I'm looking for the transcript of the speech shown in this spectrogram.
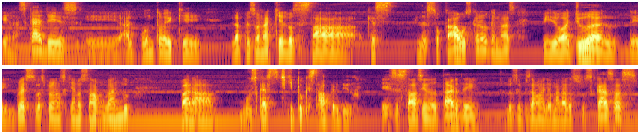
en las calles, eh, al punto de que la persona que los estaba, que les tocaba buscar a los demás, pidió ayuda del, resto de las personas que ya no estaban jugando para buscar a este chiquito que estaba perdido. Eh, se estaba haciendo tarde, los empezaron a llamar a sus casas,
